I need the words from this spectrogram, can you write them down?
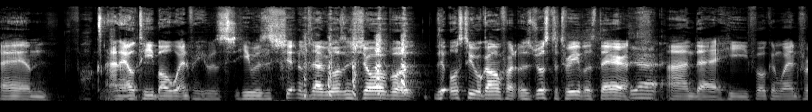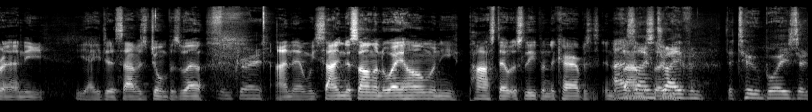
Um, and El Tebow went for he was he was shitting himself. He wasn't sure, but the, us two were going for it. It was just the three of us there. Yeah. And uh, he fucking went for it, and he yeah he did a savage jump as well. Great. And then we sang the song on the way home, and he passed out asleep in the car in the As van I'm beside me. driving, the two boys are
